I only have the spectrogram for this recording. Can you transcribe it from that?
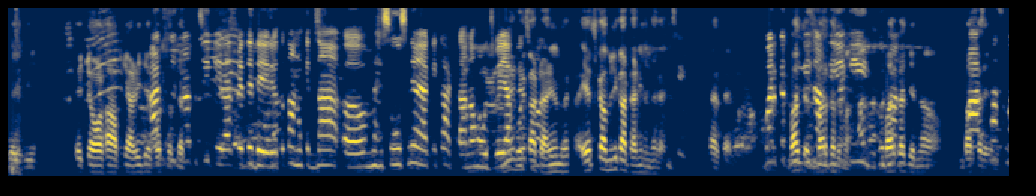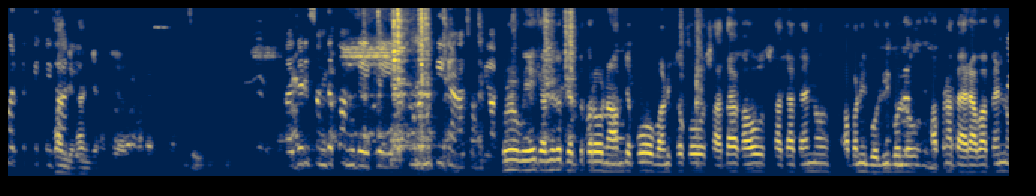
ਤੇ ਜੀ ਤੇ ਚੌਲ ਹਾਫ 40 ਦੇ ਕੋਲ 70 ਜਿੱਦਾਂ ਤੁਸੀਂ 13 ਰੁਪਏ ਤੇ ਦੇ ਰਹੇ ਹੋ ਤਾਂ ਤੁਹਾਨੂੰ ਕਿੱਦਾਂ ਮਹਿਸੂਸ ਨਹੀਂ ਹੋਇਆ ਕਿ ਘਾਟਾ ਨਾ ਹੋ ਜਾਵੇ ਜਾਂ ਕੁਝ ਘਾਟਾ ਨਹੀਂ ਹੁੰਦਾ। ਇਸ ਕੰਮ 'ਚ ਘਾਟਾ ਨਹੀਂ ਹੁੰਦਾ। ਜੀ। ਬਰਕਤ ਬਰਕਤ ਬਰਕਤ ਜਿੰਨਾ ਬਰਕਤ ਆਸਥਾ ਸਮਰਪਿਤ ਕੀਤੀ ਜਾ ਹਾਂਜੀ ਹੈ। ਹਾਂਜੀ ਹਾਂਜੀ। ਜੀ। ਜਿਹੜੀ ਸੰਗਤ ਤੁਹਾਨੂੰ ਦੇਖ ਰਹੀ ਹੈ ਉਹਨਾਂ ਨੂੰ ਕੀ ਕਹਿਣਾ ਚਾਹੁੰਗੇ ਆਪ? ਉਹਨਾਂ ਨੂੰ ਇਹ ਕਹਿੰਦੇ ਕਿ ਕਿਰਤ ਕਰੋ ਨਾਮ ਜਪੋ ਵੰਡ ਛਕੋ ਸਾਦਾ ਖਾਓ ਸਾਦਾ ਪਹਿਨੋ ਆਪਣੀ ਬੋਲੀ ਬੋਲੋ ਆਪਣਾ ਪਹਿਰਾਵਾ ਪਹਿਨੋ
